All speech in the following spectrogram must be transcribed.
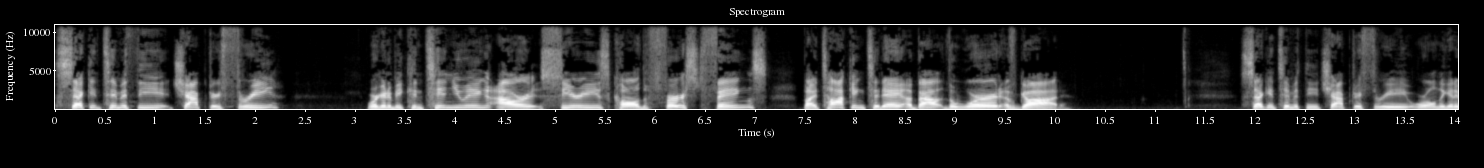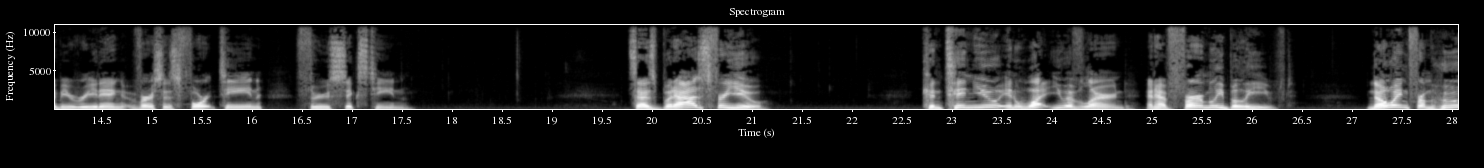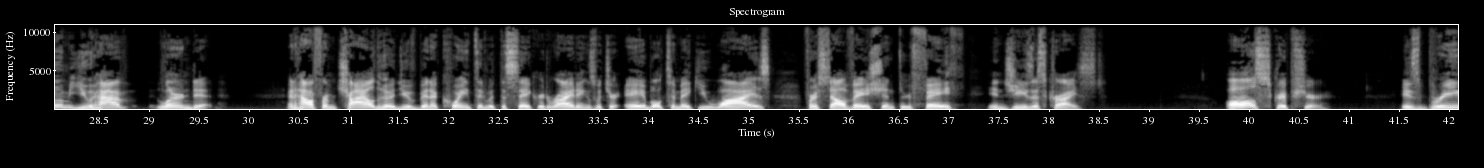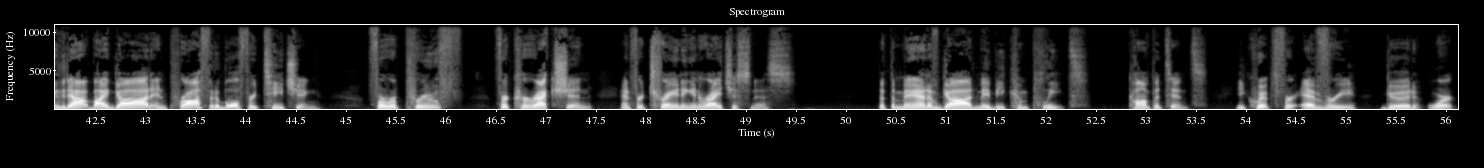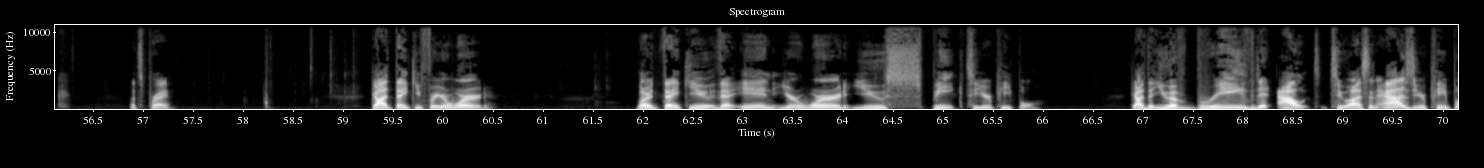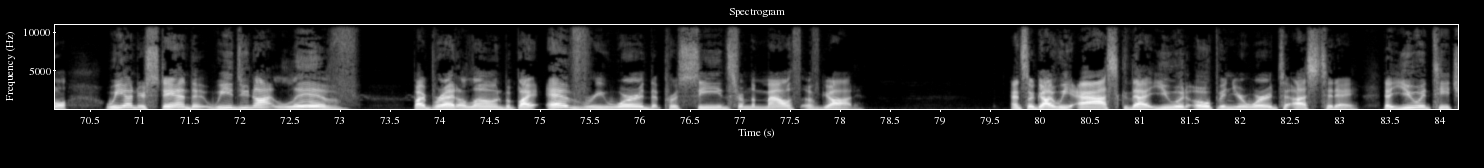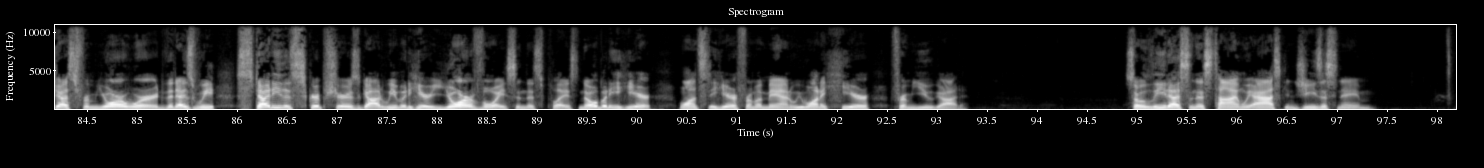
2 Timothy chapter 3. We're going to be continuing our series called First Things by talking today about the Word of God. 2 Timothy chapter 3, we're only going to be reading verses 14 through 16. It says, But as for you, continue in what you have learned and have firmly believed, knowing from whom you have learned it and how from childhood you've been acquainted with the sacred writings, which are able to make you wise for salvation through faith in Jesus Christ. All scripture is breathed out by God and profitable for teaching, for reproof, for correction, and for training in righteousness, that the man of God may be complete, competent, equipped for every good work. Let's pray. God, thank you for your word. Lord, thank you that in your word you speak to your people. God, that you have breathed it out to us. And as your people, we understand that we do not live by bread alone, but by every word that proceeds from the mouth of God. And so, God, we ask that you would open your word to us today that you would teach us from your word, that as we study the scriptures, God, we would hear your voice in this place. Nobody here wants to hear from a man. We want to hear from you, God. So lead us in this time, we ask in Jesus' name.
